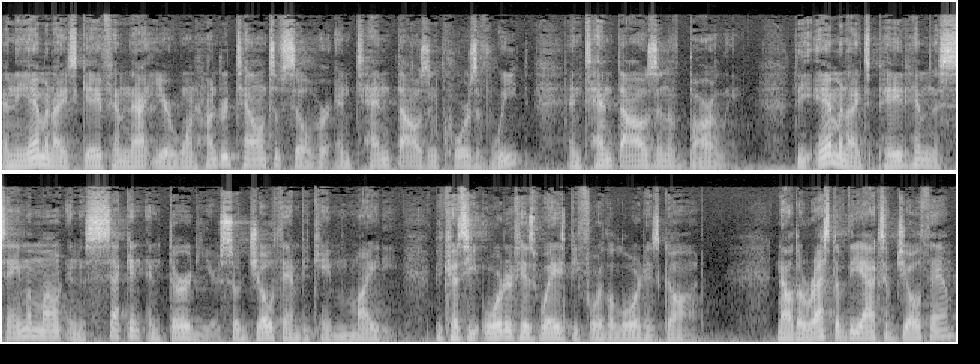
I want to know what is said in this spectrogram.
And the Ammonites gave him that year 100 talents of silver and 10,000 cors of wheat and 10,000 of barley. The Ammonites paid him the same amount in the second and third years, so Jotham became mighty because he ordered his ways before the Lord his God. Now the rest of the acts of Jotham,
